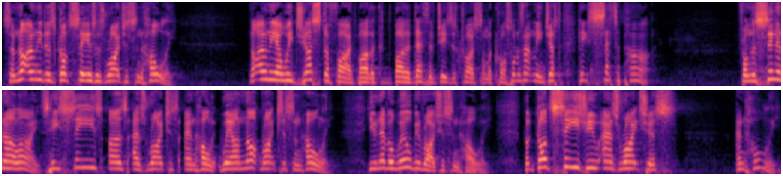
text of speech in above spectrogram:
So, not only does God see us as righteous and holy, not only are we justified by the, by the death of Jesus Christ on the cross, what does that mean? Just he's set apart from the sin in our lives. He sees us as righteous and holy. We are not righteous and holy. You never will be righteous and holy. But God sees you as righteous and holy.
